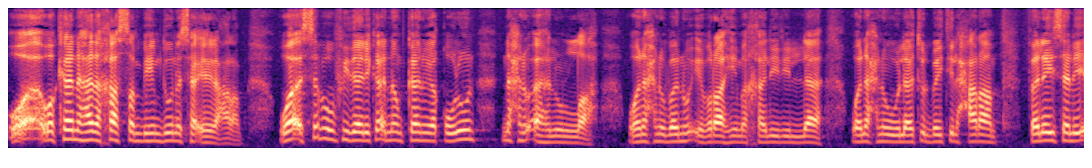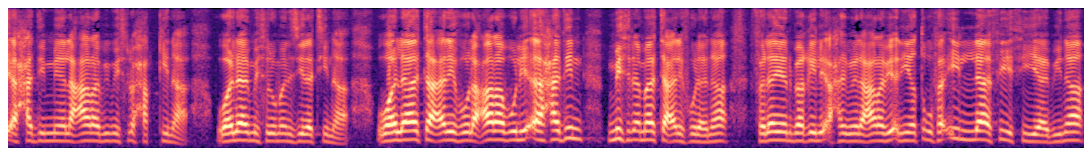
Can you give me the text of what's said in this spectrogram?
وكان هذا خاصا بهم دون سائر العرب. والسبب في ذلك أنهم كانوا يقولون نحن أهل الله ونحن بنو إبراهيم خليل الله ونحن ولاة البيت الحرام فليس لأحد من العرب مثل حقنا ولا مثل منزلتنا ولا تعرف العرب لأحد مثل ما تعرف لنا فلا ينبغي لأحد من العرب أن يطوف إلا في ثيابنا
